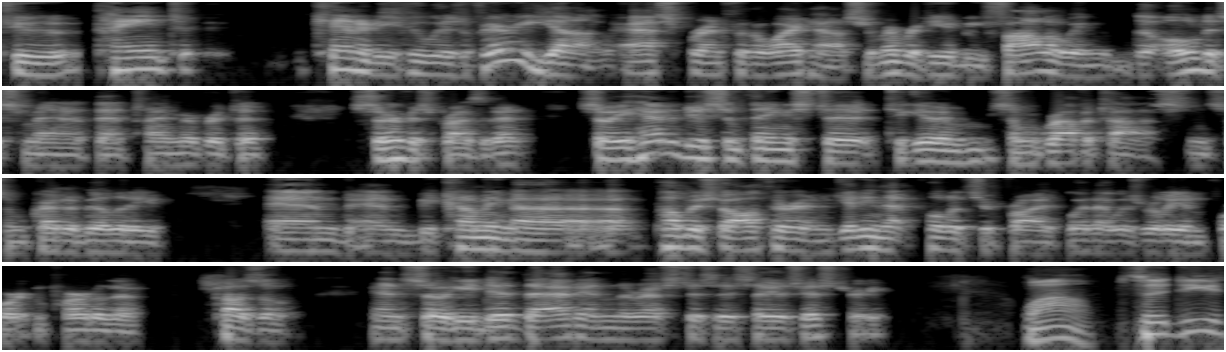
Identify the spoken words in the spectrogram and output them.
to paint Kennedy, who was very young, aspirant for the White House. Remember, he'd be following the oldest man at that time ever to serve as president. So he had to do some things to to give him some gravitas and some credibility. And and becoming a published author and getting that Pulitzer Prize, boy, that was really important part of the puzzle. And so he did that, and the rest, as they say, is history. Wow. So, do you,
